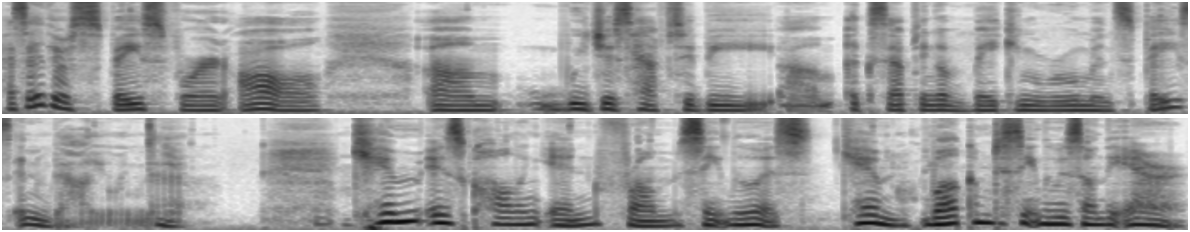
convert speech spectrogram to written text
i say there's space for it all um, we just have to be um, accepting of making room and space and valuing that Kim is calling in from St. Louis. Kim, welcome to St. Louis on the air.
